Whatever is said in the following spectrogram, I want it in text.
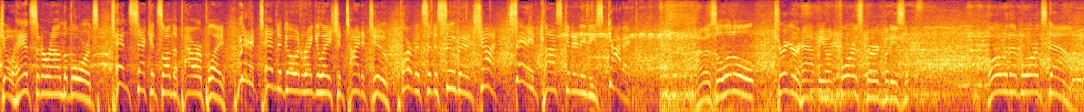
Johansen around the boards. 10 seconds on the power play. Minute 10 to go in regulation. Tied at two. Arvidsson to Subban. Shot. Save Koskinen, and he's got it. I was a little trigger happy on Forsberg, but he's over the boards now.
